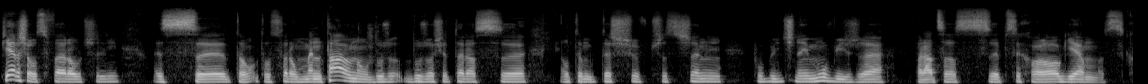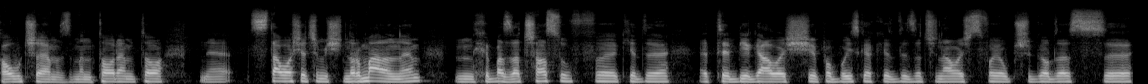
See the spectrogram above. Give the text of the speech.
pierwszą sferą, czyli z tą, tą sferą mentalną. Dużo, dużo się teraz e, o tym też w przestrzeni publicznej mówi, że praca z psychologiem, z coachem, z mentorem to stało się czymś normalnym, chyba za czasów, kiedy ty biegałeś po boiskach, kiedy zaczynałeś swoją przygodę z e,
